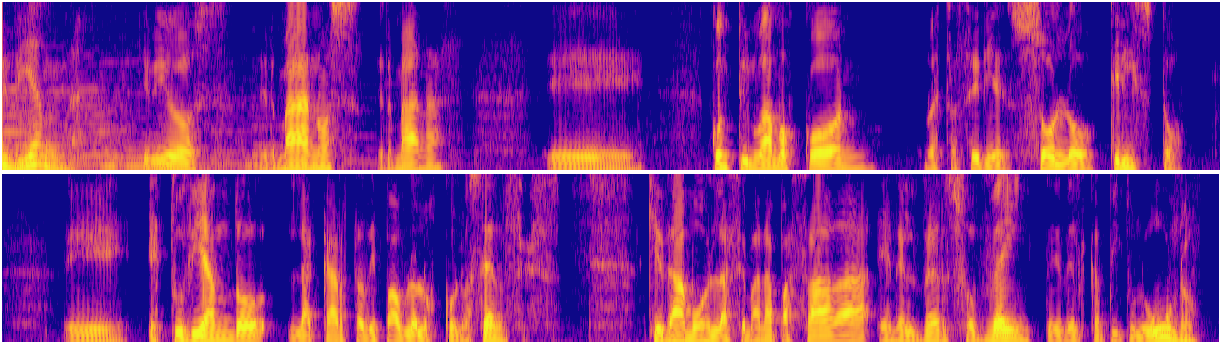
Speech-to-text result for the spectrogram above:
Muy bien, queridos hermanos, hermanas, eh, continuamos con nuestra serie Solo Cristo, eh, estudiando la carta de Pablo a los colosenses. Quedamos la semana pasada en el verso 20 del capítulo 1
